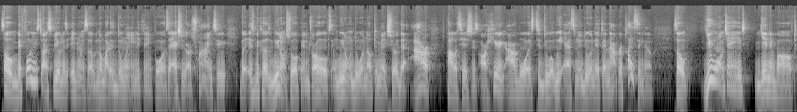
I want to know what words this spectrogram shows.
So before you start spewing this ignorance of nobody's doing anything for us, they actually are trying to, but it's because we don't show up in droves and we don't do enough to make sure that our politicians are hearing our voice to do what we ask them to do and if they're not replacing them. So you want change, get involved,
